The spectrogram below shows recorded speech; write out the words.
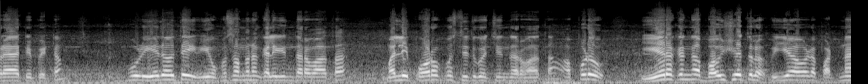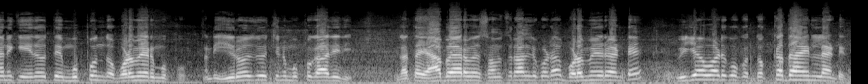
ప్రయారిటీ పెట్టాం. ఇప్పుడు ఏదైతే ఈ ఉపశమనం కలిగిన తర్వాత మళ్ళీ పూర్వపు స్థితికి వచ్చిన తర్వాత అప్పుడు ఏ రకంగా భవిష్యత్తులో విజయవాడ పట్టణానికి ఏదైతే ముప్పు ఉందో బుడమేరు ముప్పు అంటే ఈ రోజు వచ్చిన ముప్పు కాదు ఇది. గత యాభై అరవై సంవత్సరాలు కూడా బుడమేరు అంటే విజయవాడకు ఒక దుఃఖదాయం లాంటిది.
